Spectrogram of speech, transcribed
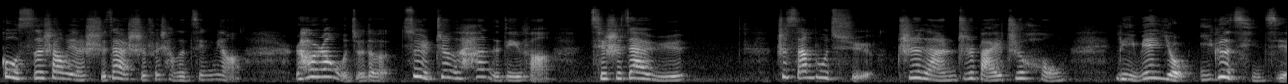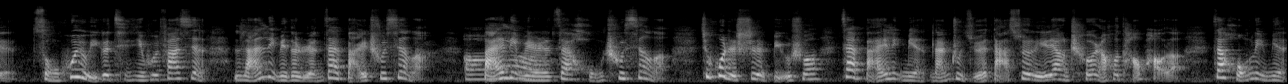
构思上面实在是非常的精妙。然后让我觉得最震撼的地方，其实在于这三部曲《之蓝》《之白》《之红》里面有一个情节，总会有一个情节，你会发现蓝里面的人在白出现了。白里面人在红出现了，就或者是比如说在白里面男主角打碎了一辆车然后逃跑了，在红里面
